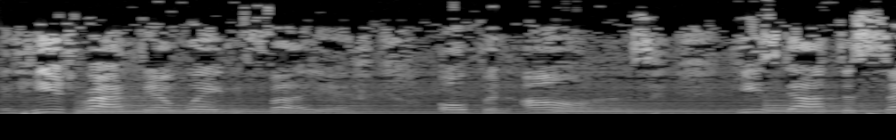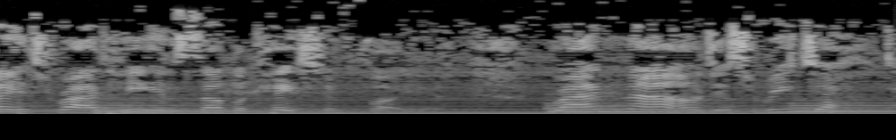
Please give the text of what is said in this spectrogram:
and he's right there waiting for you. Open arms. He's got the saints right here in supplication for you. Right now, just reach out.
